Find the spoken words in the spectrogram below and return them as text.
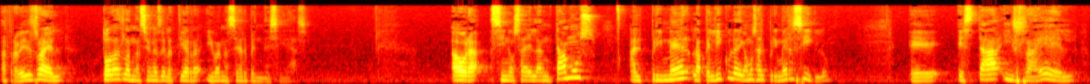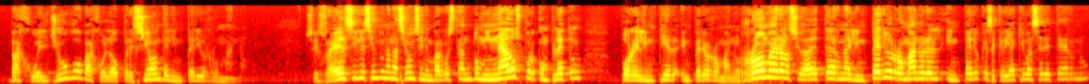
a través de Israel, todas las naciones de la tierra iban a ser bendecidas. Ahora, si nos adelantamos al primer, la película, digamos, al primer siglo, eh, está Israel bajo el yugo, bajo la opresión del imperio romano. Israel sigue siendo una nación, sin embargo, están dominados por completo por el imperio romano. Roma era la ciudad eterna, el imperio romano era el imperio que se creía que iba a ser eterno.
